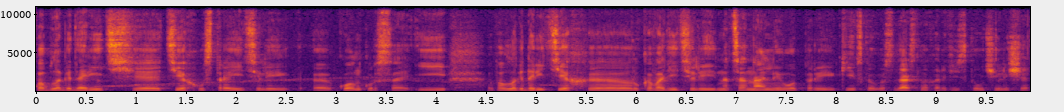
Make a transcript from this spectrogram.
поблагодарить тех устроителей конкурса и поблагодарить тех руководителей Национальной оперы Киевского государственного хореографического училища,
